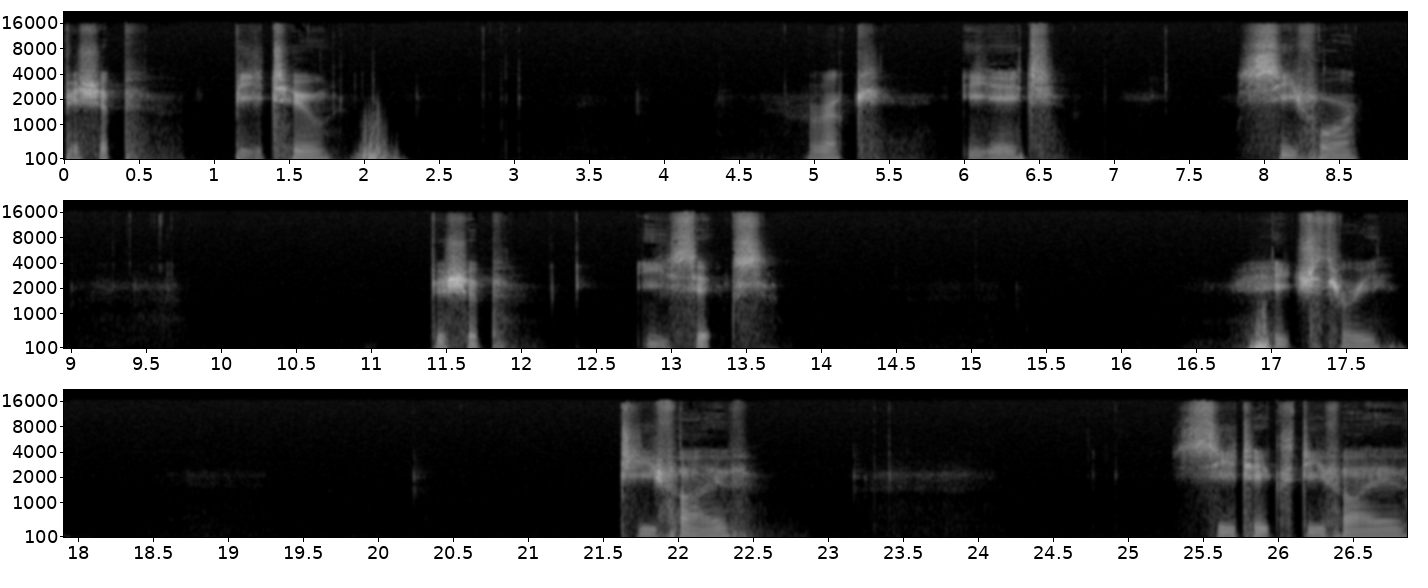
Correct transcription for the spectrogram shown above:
bishop b2 rook e8 c4 bishop e6 h3 d5 c takes d5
